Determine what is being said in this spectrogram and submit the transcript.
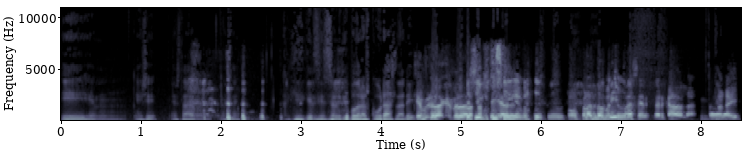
Y, y sí, sí. ¿Qué- qué- ¿Es el equipo de los curas, Dani? Que es verdad, que es verdad. Sí, sí, pillado. Comprando pipas en el Mercadona. Estaban ahí.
